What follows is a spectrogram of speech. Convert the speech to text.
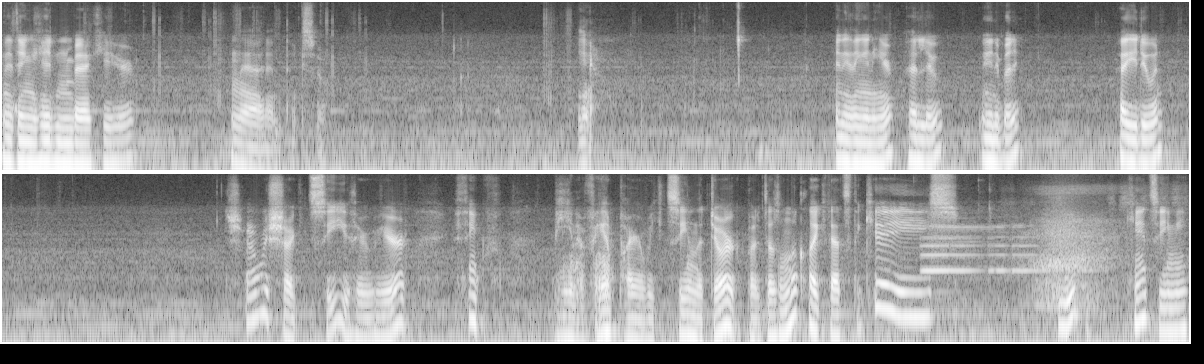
Anything hidden back here? Nah, I didn't think so. Yeah. Anything in here? Hello? Anybody? How you doing? Sure wish I could see you through here. I think being a vampire we could see in the dark, but it doesn't look like that's the case. Whoop. Can't see me.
